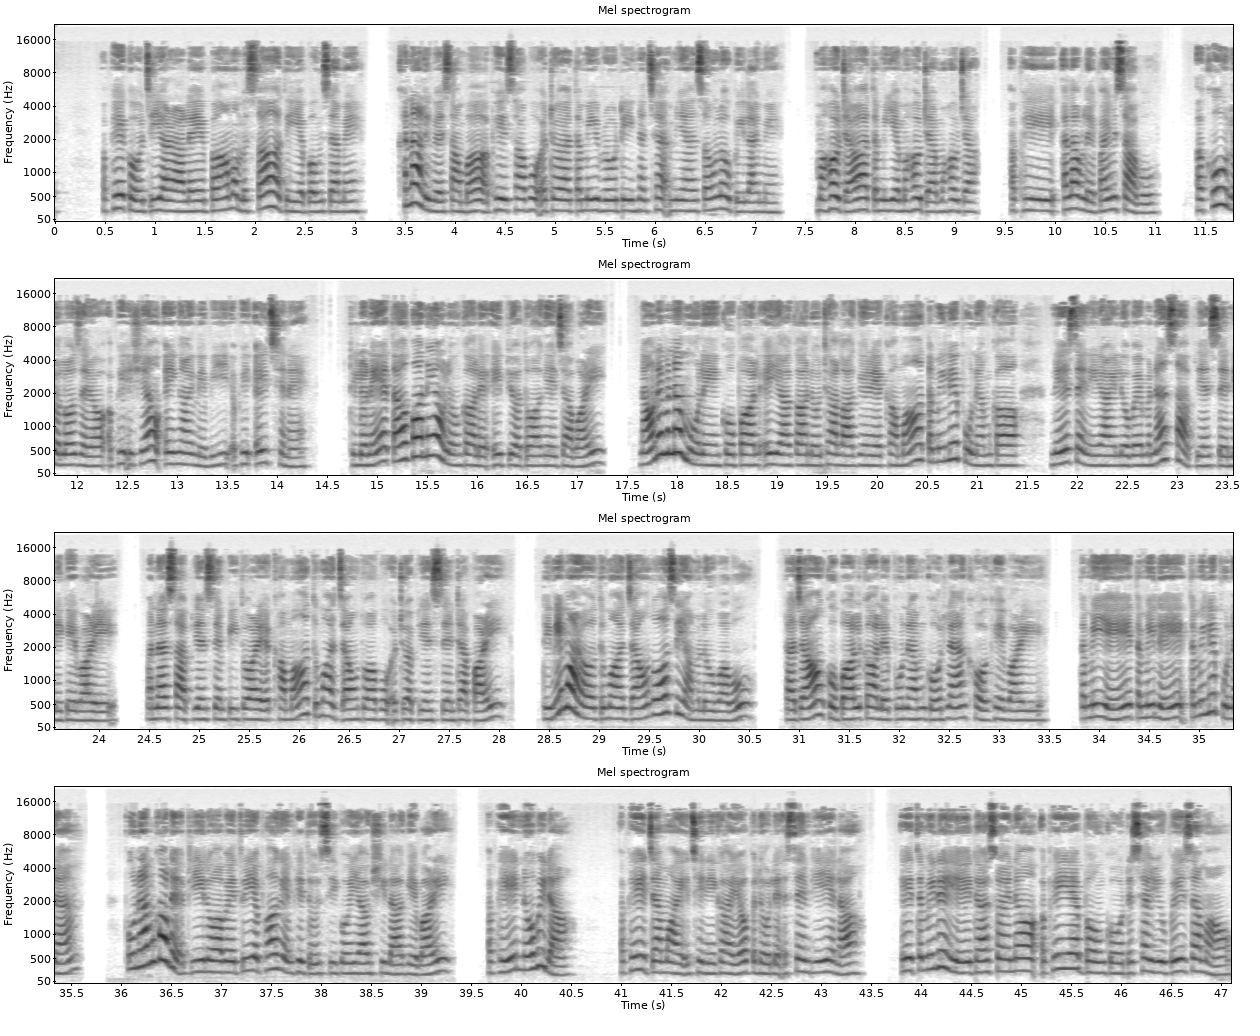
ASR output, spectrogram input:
အဖေကိုကြည့်ရတာလဲဘာမှမစားရသေးရဲ့ပုံစံပဲခဏလေးပဲစောင့်ပါအဖေစားဖို့အတွက်သမီးရိုတီနှစ်ချက်အမြန်ဆုံးလုပ်ပေးလိုက်မယ် မဟုတ်တာသမီးရဲ့မဟုတ်တာမဟုတ်တာအဖေအဲ့လောက်လဲဘိုင်းမစားဘူးအခုလောလောဆယ်တော့အဖေအရန်အိမ်ငိုင်းနေပြီအဖေအိတ်ချင်တယ်ဒီလိုနဲ့တားပွားနှစ်ယောက်လုံးကလည်းအိပ်ပျော်သွားခဲ့ကြပါရီနောက်နေ့မနက်မိုးလင်းကိုပါအိယာကနိုထလာခဲ့တဲ့အခါမှာသမီးလေးပူနမ်ကနေစဉ်နေတိုင်းလိုပဲမနက်စာပြင်ဆင်နေခဲ့ပါရီမနက်စာပြင်ဆင်ပြီးသွားတဲ့အခါမှာသူမကြောင်းသွားဖို့အတွက်ပြင်ဆင်တတ်ပါရီဒီနေ့မှာတော့သူမကြောင်းသွားစီရမလို့ပါဘူးဒါကြောင့်ကိုပါလကလည်းပူနမ်ကိုလှမ်းခေါ်ခဲ့ပါရီသမီးရဲ့သမီးလေးသမီးလေးပူနမ် ပူနမ်ကလည်းအပြေးလွားပဲသူ့ရဲ့ဖခင်ဖြစ်သူစီကိုရောက်ရှိလာခဲ့ပါရီအဖေနိုးပြီလားအဖေကျမရဲ့အခြေအနေကရောဘယ်လိုလဲအဆင်ပြေရဲ့လားအေးသမီးလေးရေဒါဆိုရင်တော့အဖေရဲ့ဘုံကိုတစ်ချက်ယူပေးစမ်းမအောင်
